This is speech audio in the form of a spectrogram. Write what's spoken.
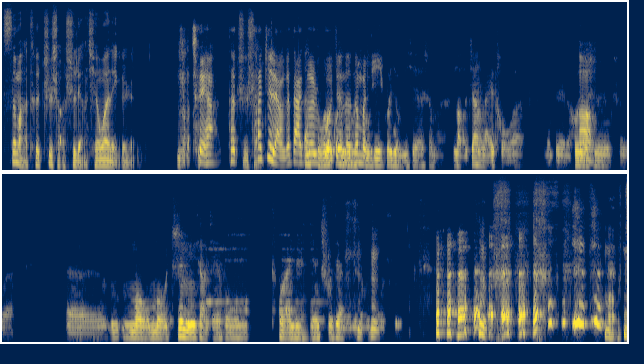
斯马特至少是两千万的一个人。对啊，他至少他这两个大哥如果真的那么离说不定会有一些什么老将来头啊什么之类的，或啊者是什么呃某某知名小前锋突然之间出现的这种东西。某某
